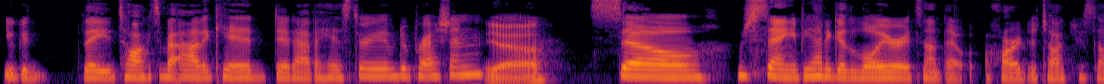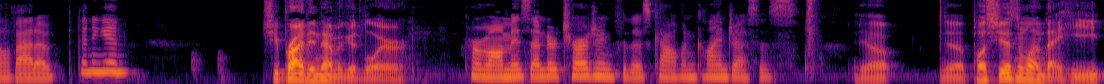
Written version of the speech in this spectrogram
you could they talked about how the kid did have a history of depression. Yeah. So I'm just saying, if you had a good lawyer, it's not that hard to talk yourself out of. But then again, She probably didn't have a good lawyer. her mom is undercharging for those Calvin Klein dresses. Yep. Yeah. Plus, she doesn't want that heat.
